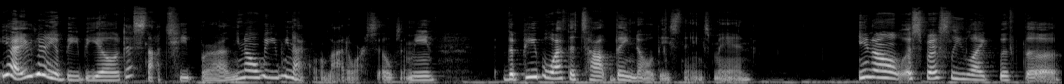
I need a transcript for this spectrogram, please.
yeah, you're getting a BBL. That's not cheap, bruh You know, we we not gonna lie to ourselves. I mean, the people at the top, they know these things, man. You know, especially like with the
